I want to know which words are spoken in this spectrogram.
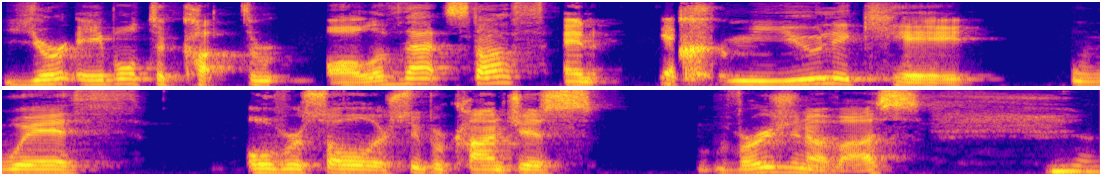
you're able to cut through all of that stuff and communicate with oversoul or super conscious version of us mm-hmm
